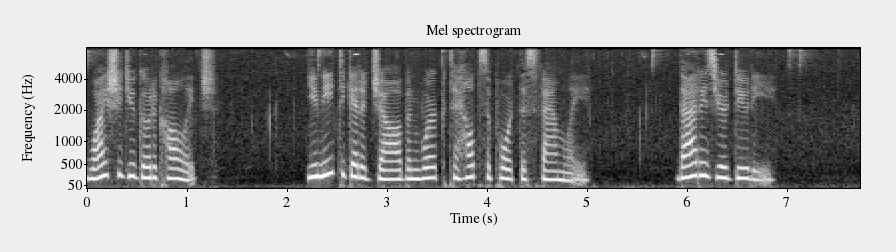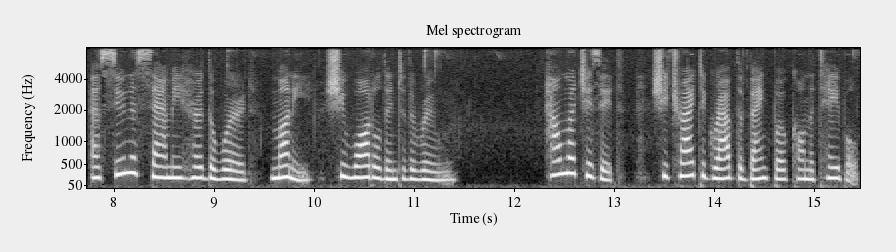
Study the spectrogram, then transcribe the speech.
Why should you go to college? You need to get a job and work to help support this family. That is your duty. As soon as Sammy heard the word, money, she waddled into the room. How much is it? She tried to grab the bankbook on the table,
